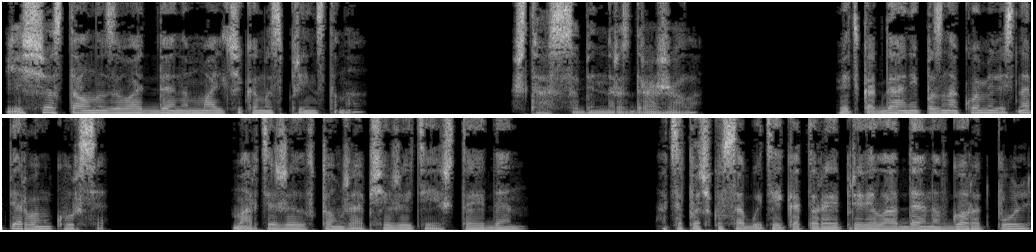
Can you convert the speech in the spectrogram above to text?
Еще стал называть Дэном мальчиком из Принстона, что особенно раздражало. Ведь когда они познакомились на первом курсе, Марти жил в том же общежитии, что и Дэн. А цепочку событий, которая привела Дэна в город Пуль,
